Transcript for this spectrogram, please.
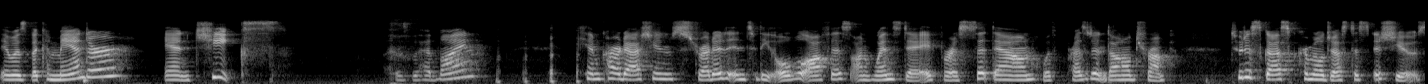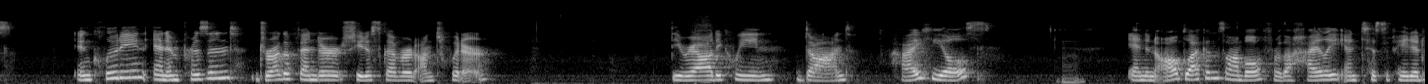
It was the commander and cheeks, is the headline. Kim Kardashian strutted into the Oval Office on Wednesday for a sit down with President Donald Trump to discuss criminal justice issues, including an imprisoned drug offender she discovered on Twitter. The reality queen donned high heels and an all black ensemble for the highly anticipated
